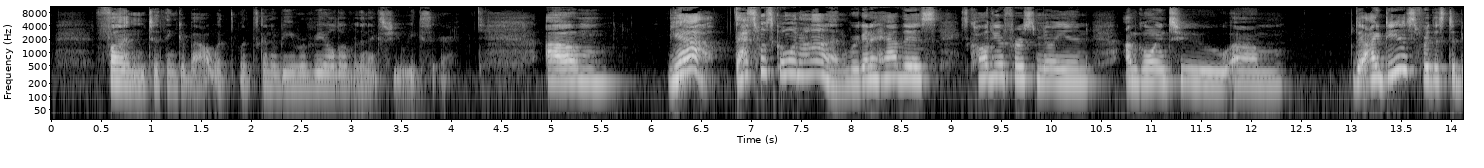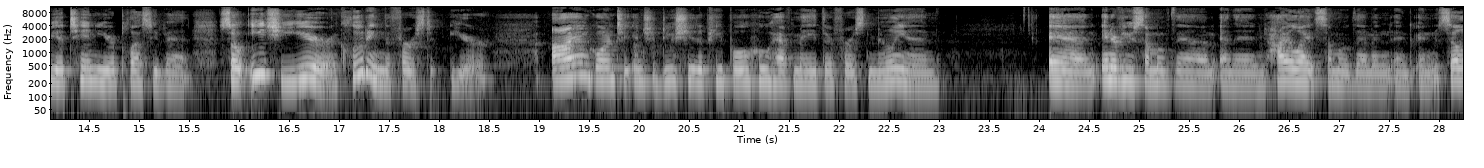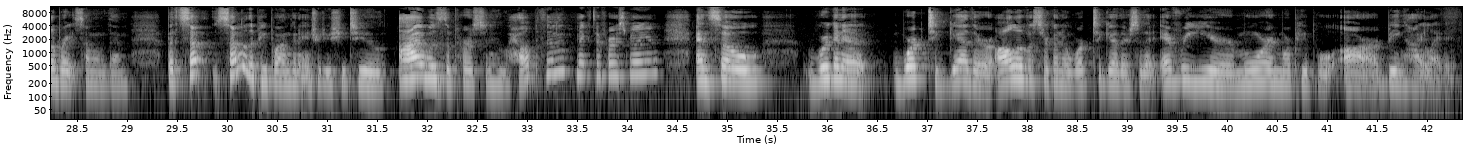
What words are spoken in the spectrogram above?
fun to think about what, what's going to be revealed over the next few weeks here. Um, yeah, that's what's going on. We're going to have this. It's called Your First Million. I'm going to. Um, the idea is for this to be a 10 year plus event. So each year, including the first year, I am going to introduce you to people who have made their first million and interview some of them and then highlight some of them and, and, and celebrate some of them. But some, some of the people I'm going to introduce you to, I was the person who helped them make their first million. And so we're going to work together. All of us are going to work together so that every year more and more people are being highlighted.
